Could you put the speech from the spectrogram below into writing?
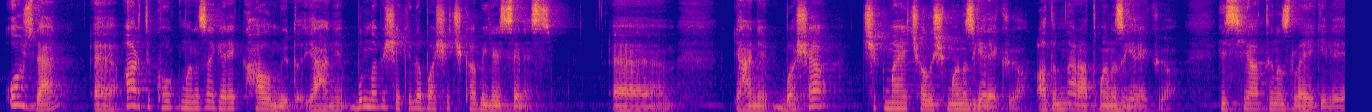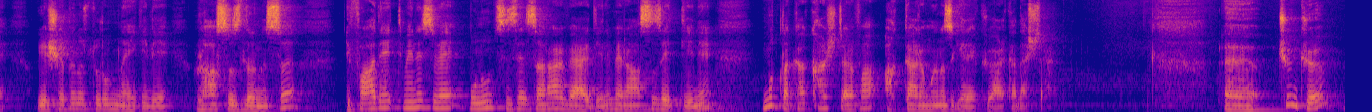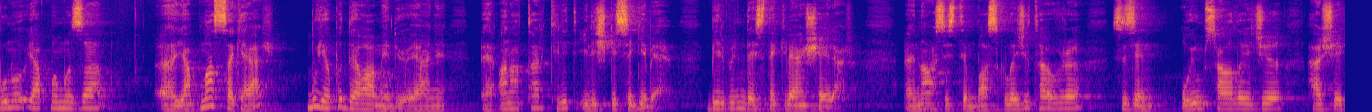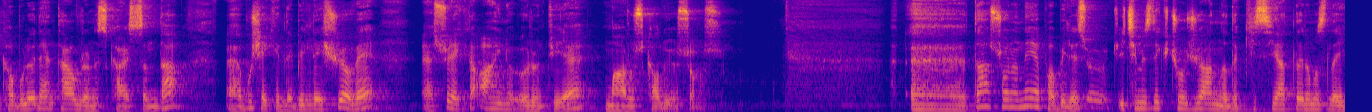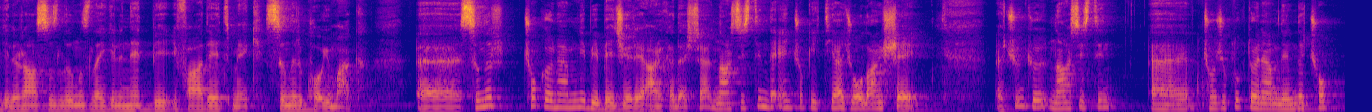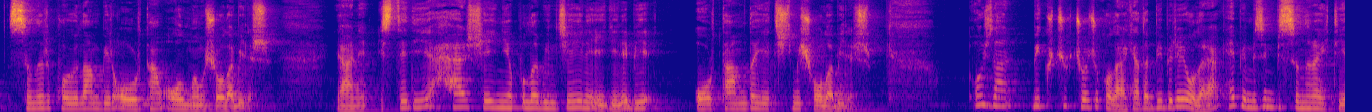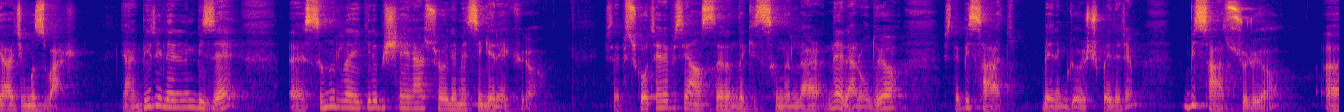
O yüzden e, artık korkmanıza gerek kalmıyordu. Yani bununla bir şekilde başa çıkabilirsiniz. E, yani başa çıkmaya çalışmanız gerekiyor. Adımlar atmanız gerekiyor. Hissiyatınızla ilgili, yaşadığınız durumla ilgili rahatsızlığınızı ifade etmeniz ve bunun size zarar verdiğini ve rahatsız ettiğini mutlaka karşı tarafa aktarmanız gerekiyor arkadaşlar. Çünkü bunu yapmamıza yapmazsak eğer bu yapı devam ediyor. Yani anahtar kilit ilişkisi gibi birbirini destekleyen şeyler. Narsistin baskılayıcı tavrı, sizin uyum sağlayıcı, her şeyi kabul eden tavrınız karşısında bu şekilde birleşiyor ve sürekli aynı örüntüye maruz kalıyorsunuz. Daha sonra ne yapabiliriz? İçimizdeki çocuğu anladık. Hissiyatlarımızla ilgili, rahatsızlığımızla ilgili net bir ifade etmek, sınır koymak. Sınır çok önemli bir beceri arkadaşlar. Narsistin de en çok ihtiyacı olan şey. Çünkü narsistin çocukluk dönemlerinde çok sınır koyulan bir ortam olmamış olabilir. Yani istediği her şeyin yapılabileceği ile ilgili bir ortamda yetişmiş olabilir. O yüzden bir küçük çocuk olarak ya da bir birey olarak hepimizin bir sınıra ihtiyacımız var. Yani birilerinin bize e, sınırla ilgili bir şeyler söylemesi gerekiyor. İşte psikoterapi seanslarındaki sınırlar neler oluyor? İşte bir saat benim görüşmelerim. Bir saat sürüyor. Ee,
